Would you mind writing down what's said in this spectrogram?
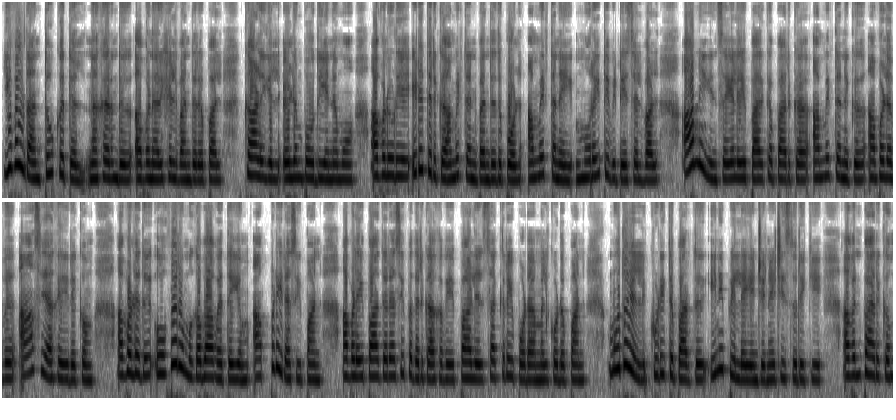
இவள்தான் தூக்கத்தில் நகர்ந்து அவன் அருகில் வந்திருப்பாள். காலையில் எழும்போது என்னமோ அவளுடைய இடத்திற்கு அமிர்தன் வந்தது போல் அமிர்தனை முறைத்து விட்டே செல்வாள். ஆர்னியின் செயலை பார்க்க பார்க்க அமிர்தனுக்கு அவ்வளவு ஆசையாக இருக்கும். அவளது ஒவ்வொரு முகபாவத்தையும் அப்படி ரசிப்பான். அவளை பார்த்து ரசிப்பதற்காகவே பாலில் சர்க்கரை போடாமல் கொடுப்பான். கொடுப்பான் முதலில் குடித்து பார்த்து இனிப்பில்லை என்று நெற்றி சுருக்கி அவன் பார்க்கும்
